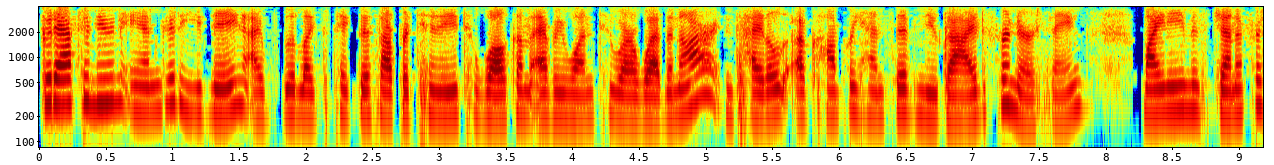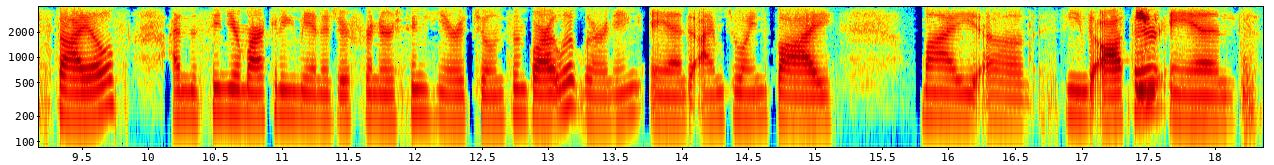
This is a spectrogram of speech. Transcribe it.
Good afternoon and good evening. I would like to take this opportunity to welcome everyone to our webinar entitled A Comprehensive New Guide for Nursing. My name is Jennifer Stiles. I'm the Senior Marketing Manager for Nursing here at Jones & Bartlett Learning, and I'm joined by my uh, esteemed author and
